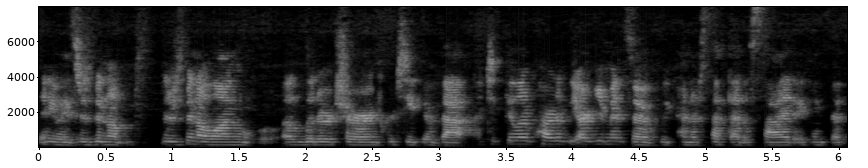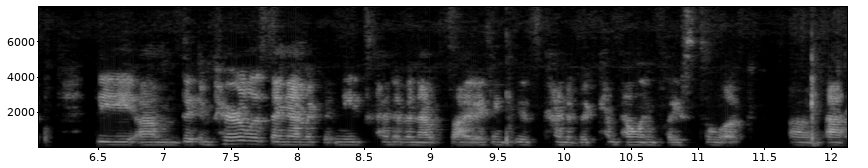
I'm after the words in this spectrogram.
anyways, there's been a, there's been a long a literature and critique of that particular part of the argument. So if we kind of set that aside, I think that the um, the imperialist dynamic that needs kind of an outside, I think, is kind of a compelling place to look um, at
